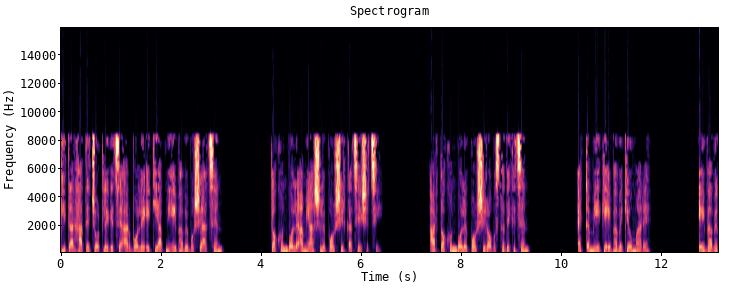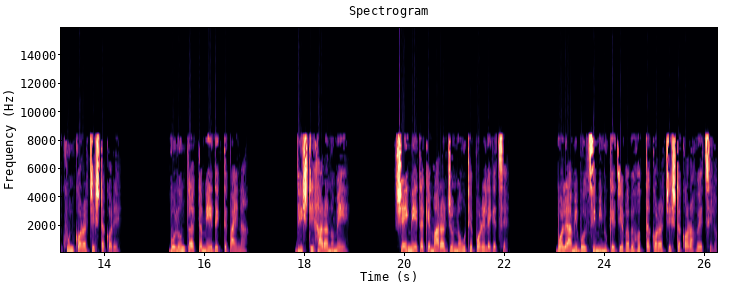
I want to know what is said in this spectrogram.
গীতার হাতে চোট লেগেছে আর বলে, এ কি আপনি এভাবে বসে আছেন? তখন বলে, আমি আসলে পড়শির কাছে এসেছি। আর তখন বলে, পড়শির অবস্থা দেখেছেন? একটা মেয়েকে এভাবে কেউ মারে? এইভাবে খুন করার চেষ্টা করে। বলুন তো একটা মেয়ে দেখতে পায় না। দৃষ্টি হারানো মেয়ে। সেই মেয়েটাকে মারার জন্য উঠে পড়ে লেগেছে। বলে আমি বলছি, মিনুকে যেভাবে হত্যা করার চেষ্টা করা হয়েছিল,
